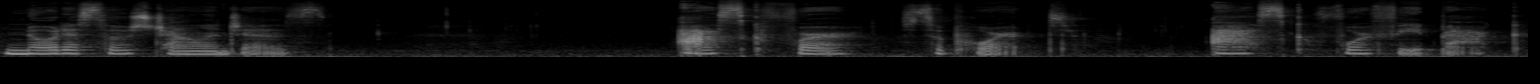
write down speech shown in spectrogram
Notice those challenges. Ask for support. Ask for feedback.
